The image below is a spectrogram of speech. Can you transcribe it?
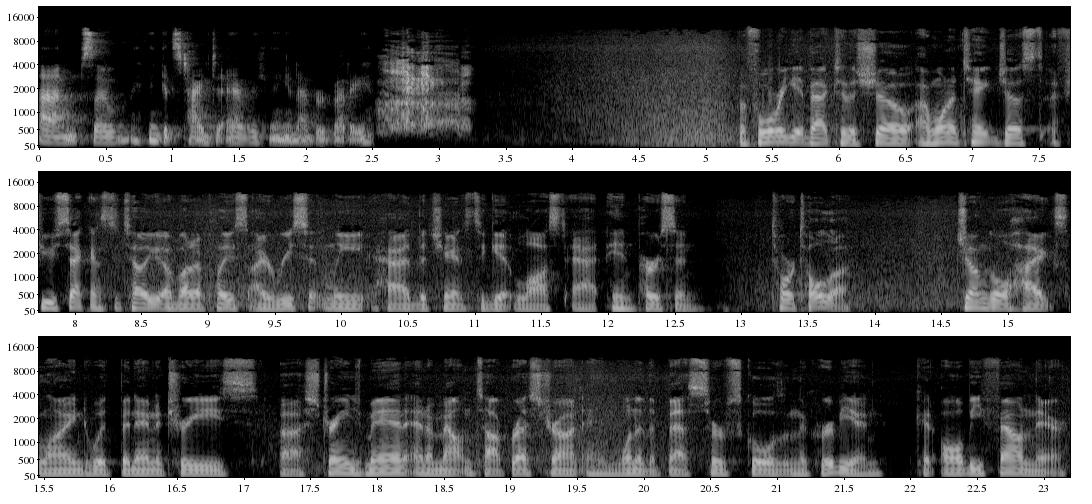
Um, so I think it's tied to everything and everybody. Before we get back to the show, I want to take just a few seconds to tell you about a place I recently had the chance to get lost at in person Tortola. Jungle hikes lined with banana trees, a strange man at a mountaintop restaurant, and one of the best surf schools in the Caribbean could all be found there.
